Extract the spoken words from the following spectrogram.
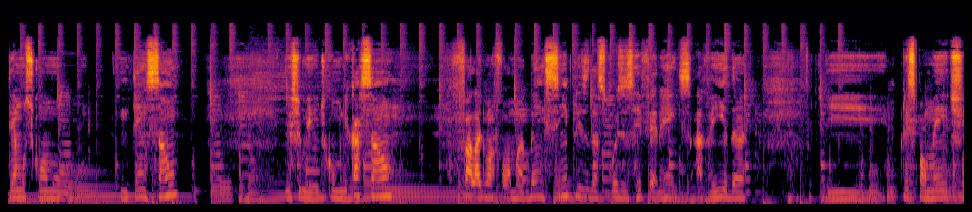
Temos como intenção deste meio de comunicação falar de uma forma bem simples das coisas referentes à vida e principalmente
